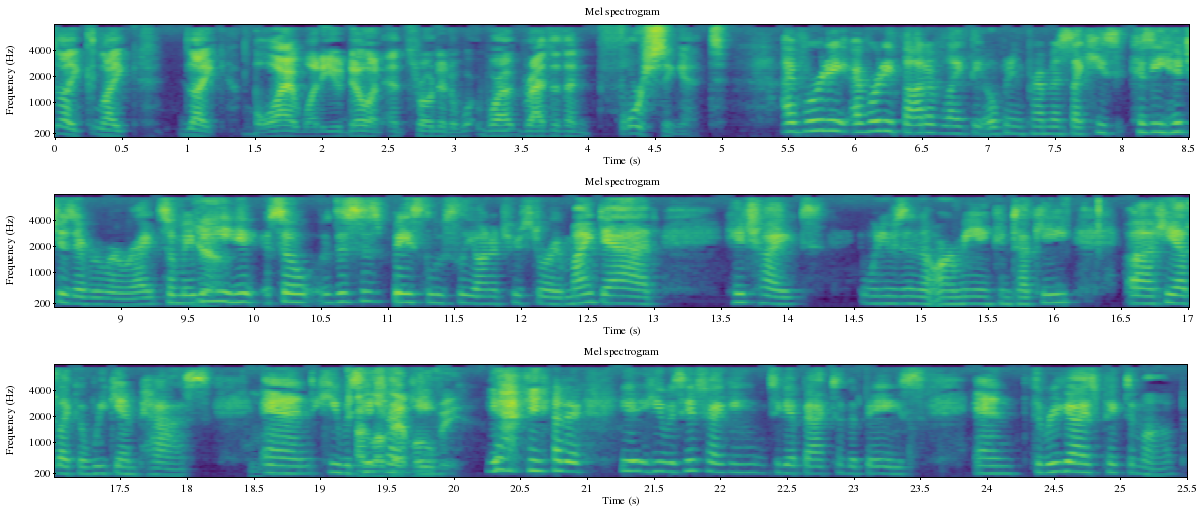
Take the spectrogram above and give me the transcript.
like like like boy, what are you doing, and thrown into rather than forcing it. I've already I've already thought of like the opening premise like he's because he hitches everywhere right so maybe Yeah. he so this is based loosely on a true story my dad hitchhiked when he was in the army in Kentucky uh, he had like a weekend pass and he was Mm-hmm. I hitchhiking love that movie. yeah he had a he, he was hitchhiking to get back to the base and three guys picked him up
